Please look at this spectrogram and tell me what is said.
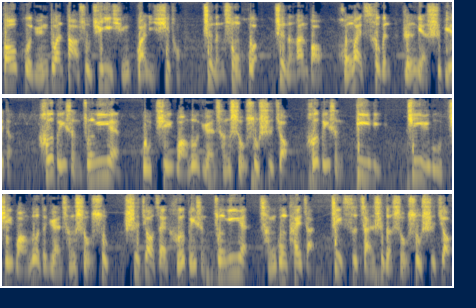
包括云端大数据疫情管理系统、智能送货、智能安保、红外测温、人脸识别等。河北省中医院五 G 网络远程手术试教，河北省第一例基于五 G 网络的远程手术试教在河北省中医院成功开展。这次展示的手术试教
